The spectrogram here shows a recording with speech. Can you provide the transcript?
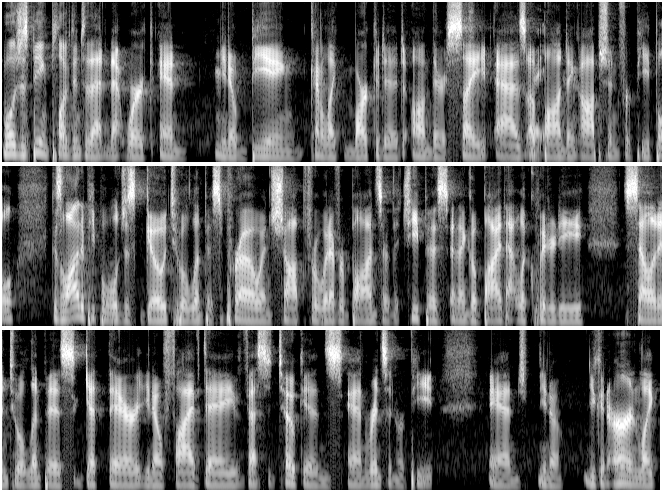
Well, just being plugged into that network and you know being kind of like marketed on their site as a Right. bonding option for people. Because a lot of people will just go to Olympus Pro and shop for whatever bonds are the cheapest and then go buy that liquidity sell it into Olympus get their you know 5 day vested tokens and rinse and repeat. And you know you can earn like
